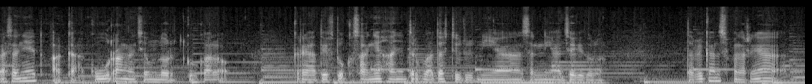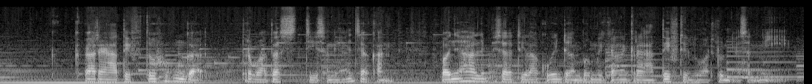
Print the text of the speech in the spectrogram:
rasanya itu agak kurang aja menurutku kalau kreatif tuh kesannya hanya terbatas di dunia seni aja gitu loh. Tapi kan sebenarnya kreatif tuh nggak terbatas di seni aja kan. Banyak hal yang bisa dilakuin dalam pemikiran kreatif di luar dunia seni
